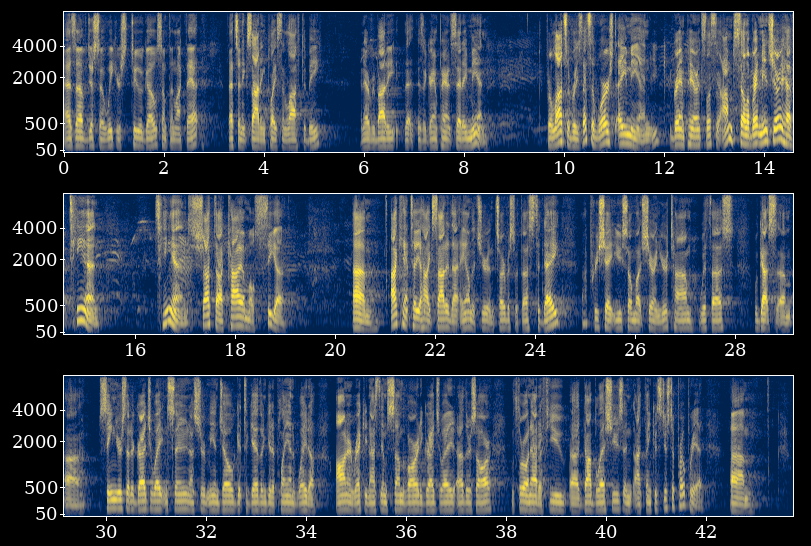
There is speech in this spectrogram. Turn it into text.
as of just a week or two ago, something like that. That's an exciting place in life to be. And everybody that is a grandparent said amen. For lots of reasons. That's the worst amen. You grandparents, listen, I'm celebrating. Me and Sherry have 10. 10. Shata Kaya Mosia. Um, I can't tell you how excited I am that you're in service with us today. I appreciate you so much sharing your time with us. We've got some uh, seniors that are graduating soon. I'm sure me and Joe get together and get a plan of way to honor and recognize them. Some have already graduated, others are. I'm throwing out a few uh, God bless yous, and I think it's just appropriate. Um,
